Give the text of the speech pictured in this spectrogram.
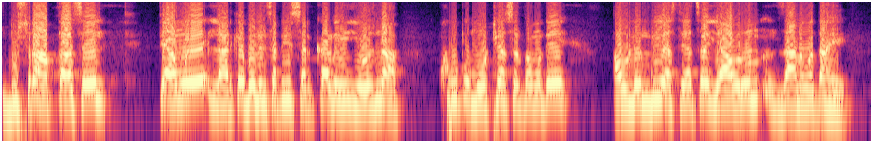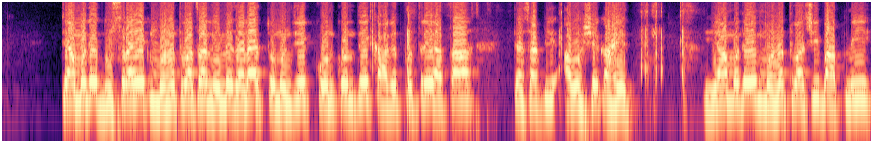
दुसरा हप्ता असेल. त्यामुळे लाडक्या बहिणींसाठी सरकारने ही योजना खूप मोठ्या स्वरूपामध्ये अवलंबी असल्याचं यावरून जाणवत आहे. त्यामध्ये दुसरा एक महत्त्वाचा निर्णय झाला आहे तो म्हणजे कोणकोणते कागदपत्रे आता त्यासाठी आवश्यक आहेत? यामध्ये महत्वाची बातमी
